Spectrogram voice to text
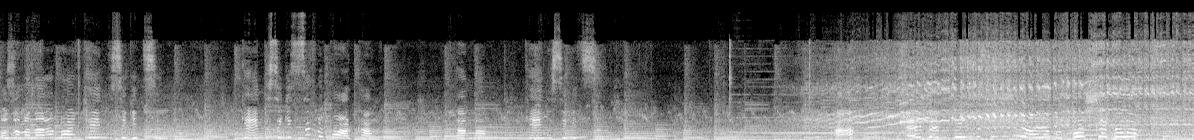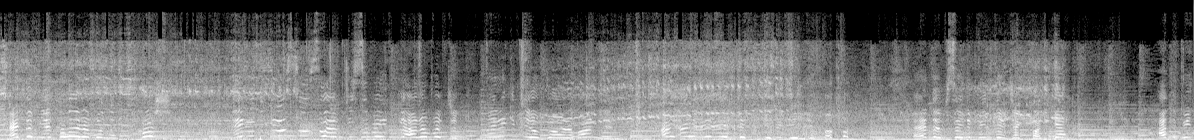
O zaman araban kendisi gitsin. Kendisi gitsin mi parka? Tamam, kendisi Kendisi gidiyor araba. Koş yakala. Erdem yakala arabanı. Koş. Nereye gidiyorsun sen? Bizi bekle arabacık. Nereye gidiyor bu araba annem? Ay ay ay ay. Geri geliyor. Erdem seni bindirecek bak gel. Hadi bin.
